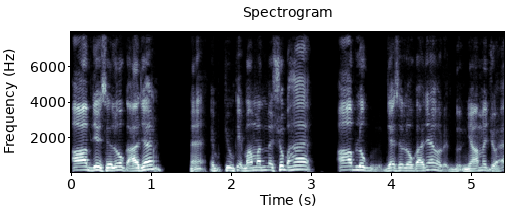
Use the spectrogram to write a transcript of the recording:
آپ جیسے لوگ آ جائیں کیونکہ امامت میں شبہ ہے، آپ لوگ جیسے لوگ آ جائیں اور دنیا میں جو ہے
